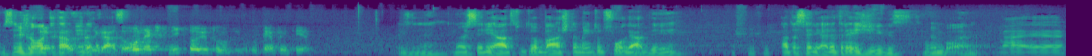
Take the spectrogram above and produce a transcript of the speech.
Você joga também, tá ligado? Ou Netflix ou YouTube, o tempo inteiro. Pois é. Nós seriados, tudo eu baixo também, tudo Full HD. Cada seriado é 3 GB. Vai embora. Vai, é.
